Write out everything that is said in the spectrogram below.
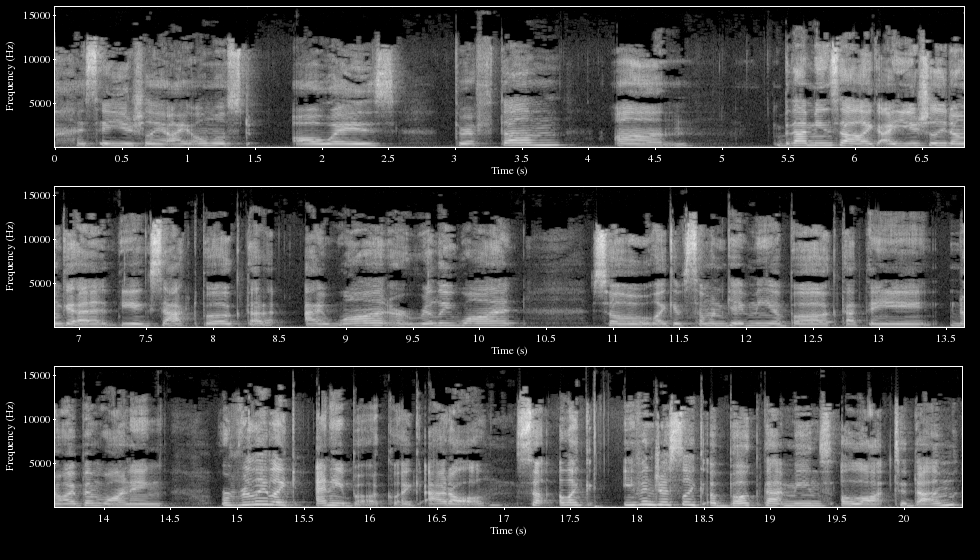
I say usually, I almost always thrift them. Um but that means that like I usually don't get the exact book that I want or really want. So like if someone gave me a book that they know I've been wanting or really like any book like at all so like even just like a book that means a lot to them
